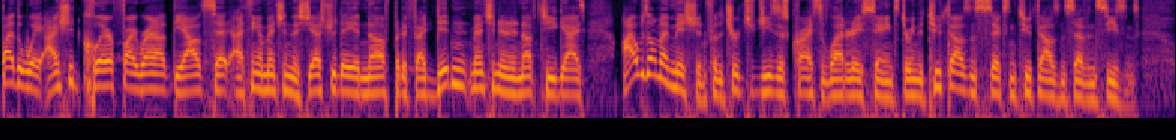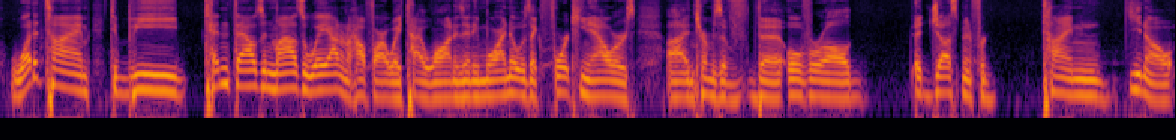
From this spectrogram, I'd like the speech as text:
by the way, I should clarify right out the outset. I think I mentioned this yesterday enough, but if I didn't mention it enough to you guys, I was on my mission for the Church of Jesus Christ of Latter day Saints during the 2006 and 2007 seasons. What a time to be 10,000 miles away. I don't know how far away Taiwan is anymore. I know it was like 14 hours uh, in terms of the overall adjustment for time. You know,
